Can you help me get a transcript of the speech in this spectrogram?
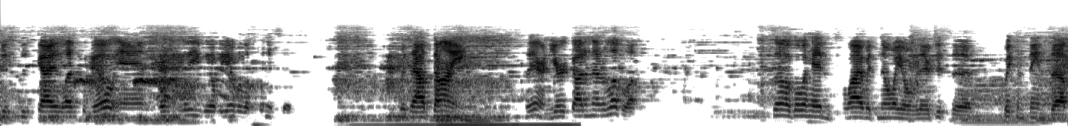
Just this guy left to go, and hopefully we'll be able to finish this without dying. There, and Urick got another level up. So I'll go ahead and fly with Nowe over there just to quicken things up.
